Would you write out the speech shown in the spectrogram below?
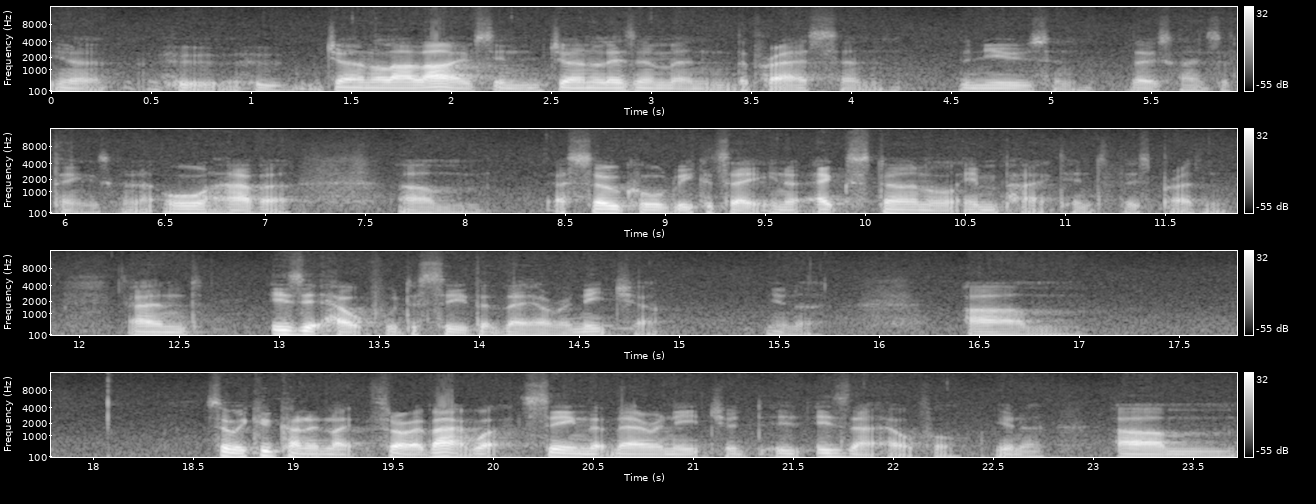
you know who who journal our lives in journalism and the press and the news and those kinds of things, and all have a um, a so-called we could say you know external impact into this present, and is it helpful to see that they are anicca, you know? Um, so we could kind of like throw it back. Seeing that they're anicca is, is that helpful? You know, um,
